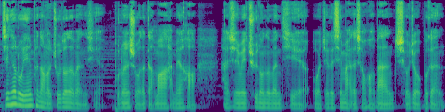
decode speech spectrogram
今天录音碰到了诸多的问题，不论是我的感冒还没好，还是因为驱动的问题，我这个新买的小伙伴久久不肯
